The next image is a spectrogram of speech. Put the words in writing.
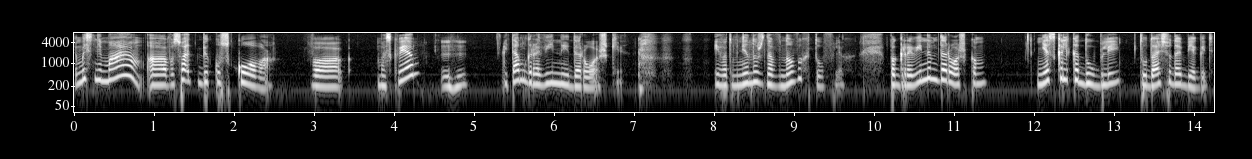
и мы снимаем э, в усадьбе Кускова в Москве, и там гравийные дорожки. И вот мне нужно в новых туфлях по гравийным дорожкам несколько дублей туда-сюда бегать.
